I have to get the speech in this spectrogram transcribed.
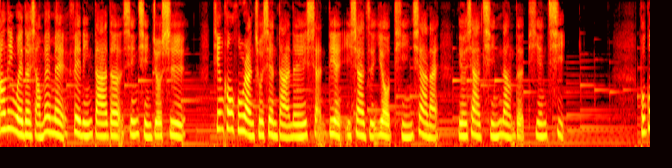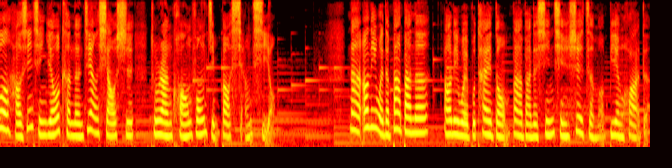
奥利维的小妹妹费琳达的心情就是天空忽然出现打雷闪电，一下子又停下来，留下晴朗的天气。不过，好心情也有可能这样消失，突然狂风警报响起哦。那奥利维的爸爸呢？奥利维不太懂爸爸的心情是怎么变化的。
